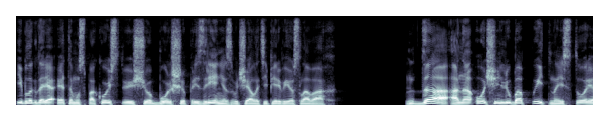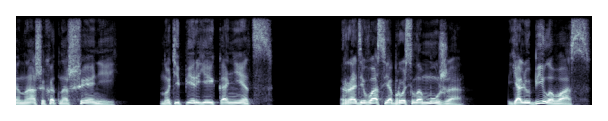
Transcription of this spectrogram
и благодаря этому спокойствию еще больше презрения звучало теперь в ее словах. «Да, она очень любопытна, история наших отношений, но теперь ей конец». Ради вас я бросила мужа. Я любила вас.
